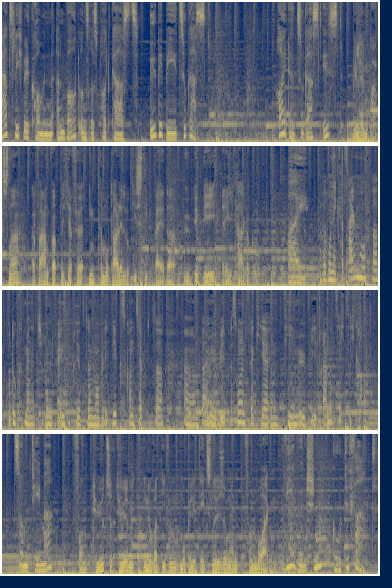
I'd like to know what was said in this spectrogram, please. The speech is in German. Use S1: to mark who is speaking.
S1: Herzlich willkommen an Bord unseres Podcasts ÖBB zu Gast. Heute zu Gast ist
S2: Wilhelm Batzner, Verantwortlicher für intermodale Logistik bei der ÖBB Rail Cargo Group.
S1: Bei
S3: Veronika Salmhofer, Produktmanagerin für integrierte Mobilitätskonzepte äh, beim ÖB Personenverkehr im Team ÖB 360 Grad.
S1: zum Thema
S2: Von Tür zu Tür mit innovativen Mobilitätslösungen von morgen.
S1: Wir wünschen gute Fahrt.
